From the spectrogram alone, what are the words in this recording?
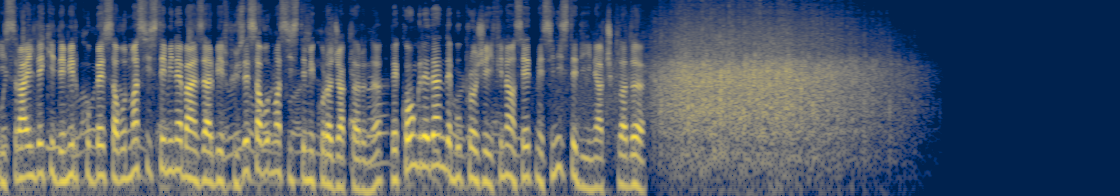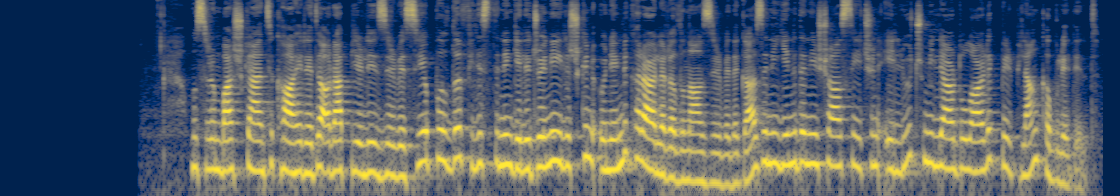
İsrail'deki demir kubbe savunma sistemine benzer bir füze savunma sistemi kuracaklarını ve kongreden de bu projeyi finanse etmesini istediğini açıkladı. Mısır'ın başkenti Kahire'de Arap Birliği zirvesi yapıldı. Filistin'in geleceğine ilişkin önemli kararlar alınan zirvede Gazze'nin yeniden inşası için 53 milyar dolarlık bir plan kabul edildi.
